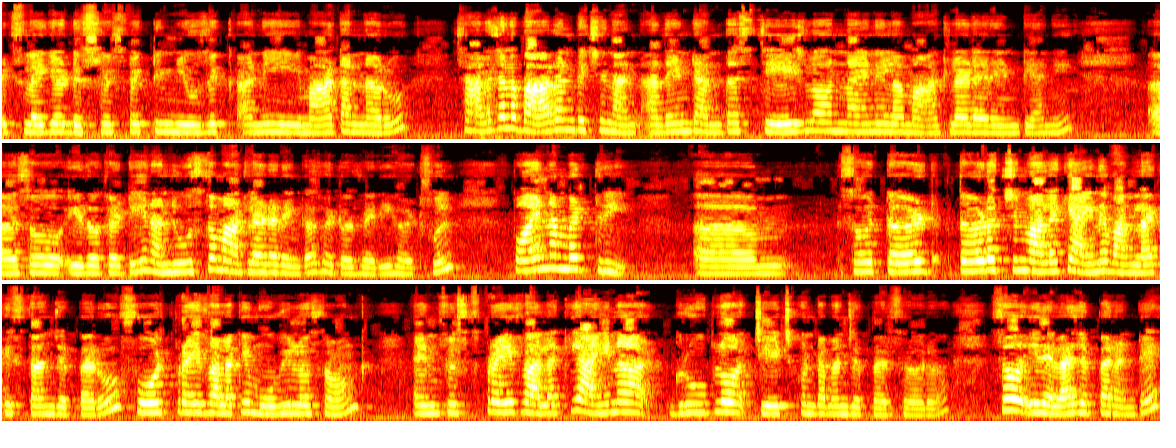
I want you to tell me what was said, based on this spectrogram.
It's like your disrespecting music అని ఈ మాట అన్నారు. చాలా చాలా బాగా అనిపించింది. అన్- అదేంటి అంత స్టేజ్లో ఉన్నాయని ఇలా మాట్లాడారేంటి అని. సో ఇదొకటి. నన్ను చూస్తూ మాట్లాడారు ఇంకా so it was very hurtful point number three so third third వచ్చిన వాళ్ళకి ఆయన వన్ ల్యాక్ ఇస్తా అని చెప్పారు. ఫోర్త్ ప్రైజ్ వాళ్ళకి మూవీలో సాంగ్ అండ్ ఫిఫ్త్ ప్రైజ్ వాళ్ళకి ఆయన గ్రూప్లో చేర్చుకుంటామని చెప్పారు సార్ సో ఇది ఎలా చెప్పారంటే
